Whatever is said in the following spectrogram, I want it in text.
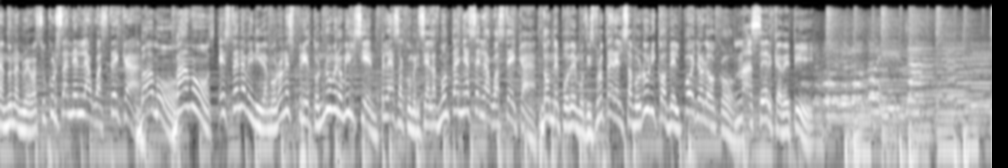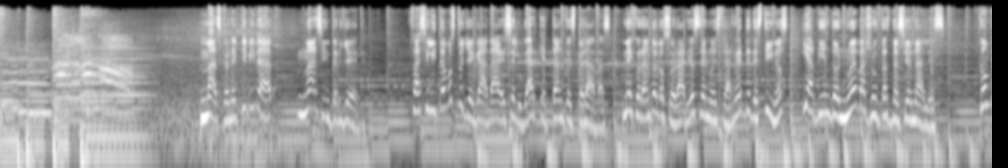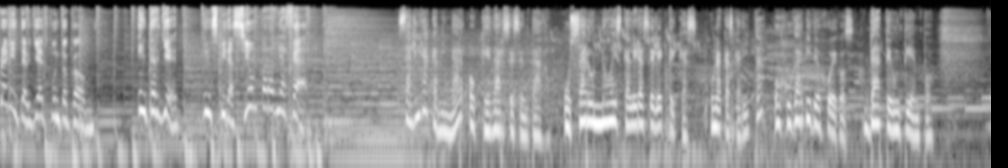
una nueva sucursal en la Huasteca. ¡Vamos! ¡Vamos! Está en Avenida Morones Prieto, número 1100, Plaza Comercial Las Montañas en la Huasteca, donde podemos disfrutar el sabor único del pollo loco. Más cerca de ti. Pollo loco y ya. Más conectividad, más Interjet. Facilitamos tu llegada a ese lugar que tanto esperabas, mejorando los horarios de nuestra red de destinos y abriendo nuevas rutas nacionales. Compra en interjet.com. Interjet, inspiración para viajar. Salir a caminar o quedarse sentado. Usar o no escaleras eléctricas. Una cascarita o jugar videojuegos. Date un tiempo.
